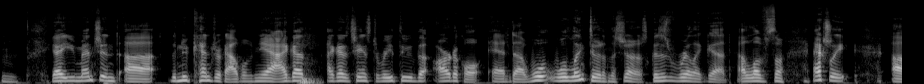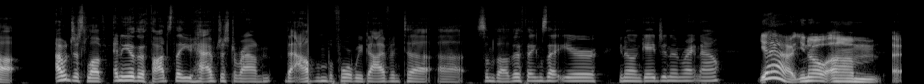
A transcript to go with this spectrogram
hmm. yeah you mentioned uh the new kendrick album. Yeah i got i got a chance to read through the article and uh we'll, we'll link to it in the show notes because it's really good. I love so actually uh I would just love any other thoughts that you have just around the album before we dive into uh, some of the other things that you're, you know, engaging in right now. Yeah, you know, um, uh,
